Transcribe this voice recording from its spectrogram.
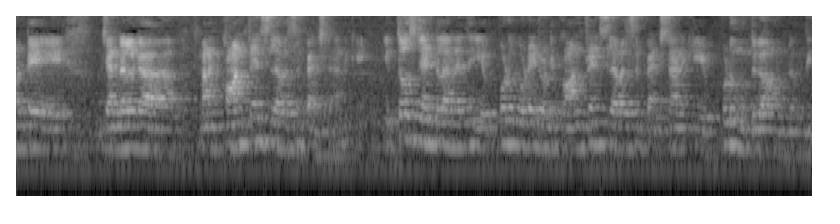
అంటే జనరల్గా మన కాన్ఫిడెన్స్ లెవెల్స్ పెంచడానికి. ఇథోస్ డెంటల్ అనేది ఎప్పుడు కూడా ఇటువంటి కాన్ఫిడెన్స్ లెవెల్స్ పెంచడానికి ఎప్పుడు ముందుగా ఉంటుంది.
